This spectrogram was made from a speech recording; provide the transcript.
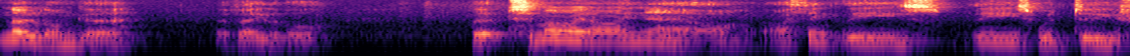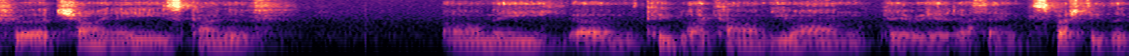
no longer available. But to my eye now, I think these these would do for a Chinese kind of army, um, Kublai Khan Yuan period, I think, especially the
